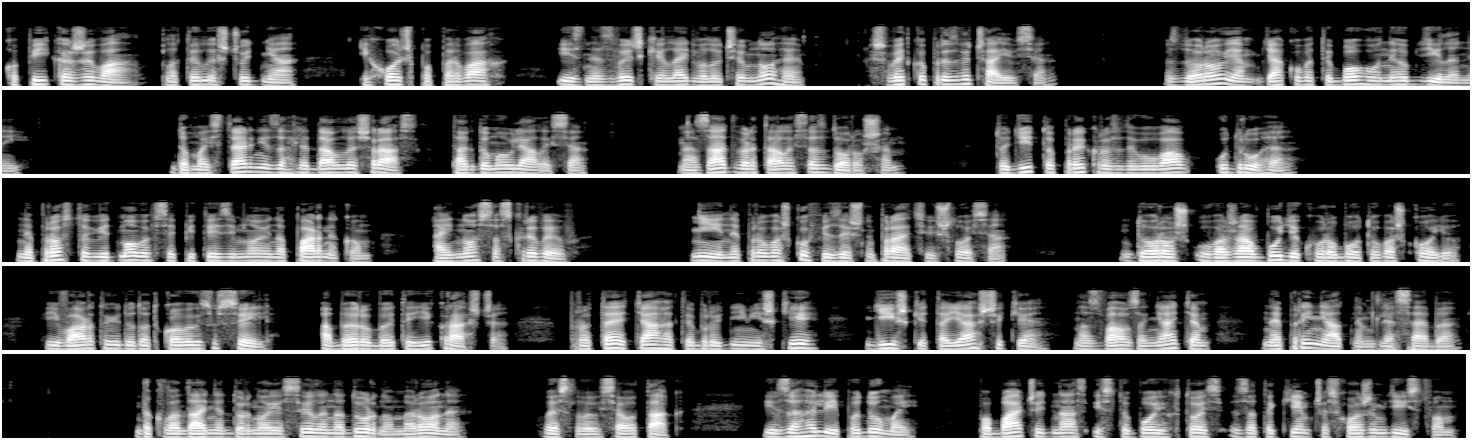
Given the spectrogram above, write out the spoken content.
Копійка жива, платили щодня, і, хоч попервах із незвички ледь волочив ноги, швидко призвичаївся. Здоров'ям, дякувати Богу, не обділений. До майстерні заглядав лиш раз, так домовлялися. Назад верталися з дорошем. Тоді то прикро здивував удруге. Не просто відмовився піти зі мною напарником, а й носа скривив. Ні, не про важку фізичну працю йшлося. Дорож уважав будь-яку роботу важкою і вартою додаткових зусиль, аби робити її краще. Проте тягати брудні мішки, діжки та ящики назвав заняттям неприйнятним для себе. Докладання дурної сили на дурно, Мироне, висловився отак. І взагалі подумай побачить нас із тобою хтось за таким чи схожим дійством.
